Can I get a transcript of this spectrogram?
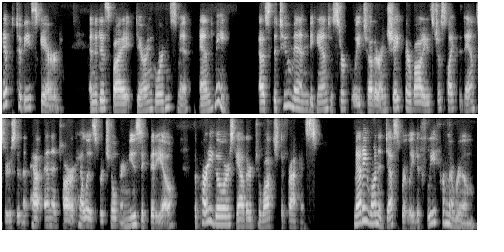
Hip to Be Scared, and it is by Darren Gordon Smith and me. As the two men began to circle each other and shake their bodies just like the dancers in the Pat Benatar Hell is for Children music video, the partygoers gathered to watch the fracas. Maddie wanted desperately to flee from the room,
